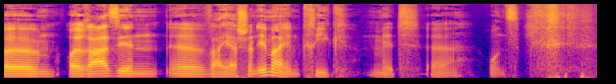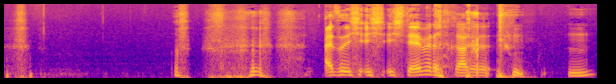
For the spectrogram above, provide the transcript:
ähm, Eurasien äh, war ja schon immer im Krieg mit äh, uns. also ich, ich, ich stelle mir das gerade. hm?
